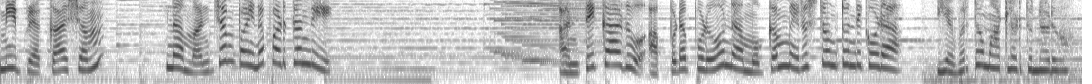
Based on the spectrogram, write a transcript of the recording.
మీ ప్రకాశం నా మంచం పైన పడుతుంది. అంతేకాదు అప్పుడప్పుడు నా ముఖం మెరుస్తుంటుంది కూడా. ఎవరితో మాట్లాడుతున్నాడు?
